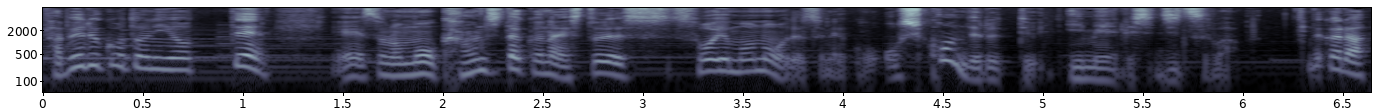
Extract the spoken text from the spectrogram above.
食べることによって、えー、そのもう感じたくないストレス、そういうものをですね、こう押し込んでるっていうイメージ、実は。だから、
